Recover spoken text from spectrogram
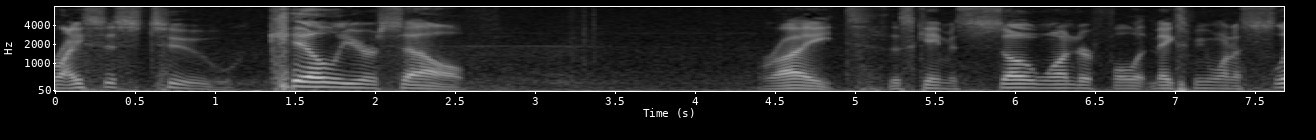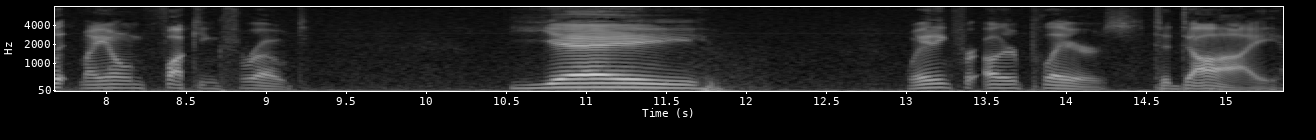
Crysis 2. Kill yourself. Right. This game is so wonderful, it makes me want to slit my own fucking throat. Yay! Waiting for other players to die.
